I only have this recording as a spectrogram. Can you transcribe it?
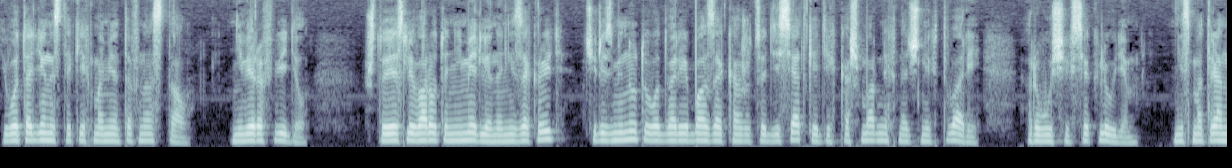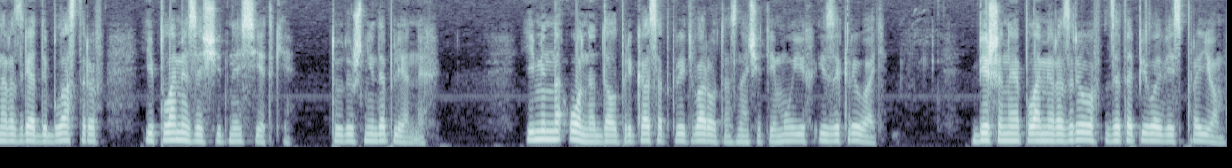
И вот один из таких моментов настал. Неверов видел, что если ворота немедленно не закрыть, через минуту во дворе базы окажутся десятки этих кошмарных ночных тварей, рвущихся к людям, несмотря на разряды бластеров и пламя защитной сетки. Тут уж не до пленных. Именно он отдал приказ открыть ворота, значит, ему их и закрывать. Бешеное пламя разрывов затопило весь проем.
